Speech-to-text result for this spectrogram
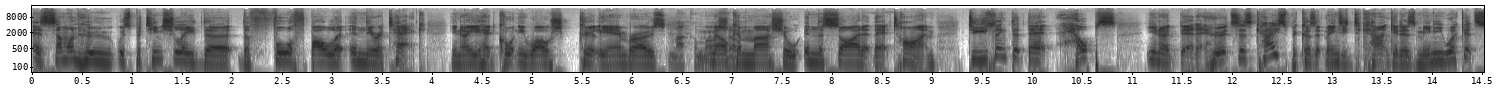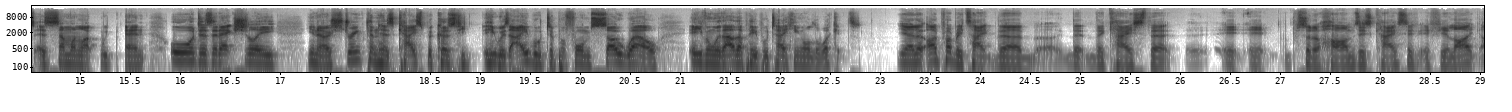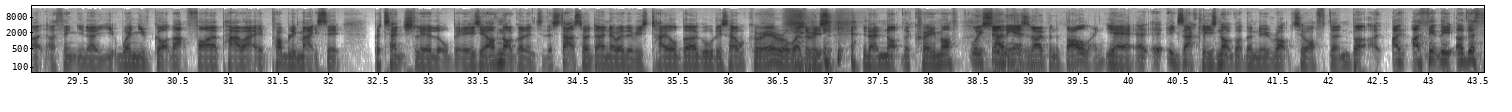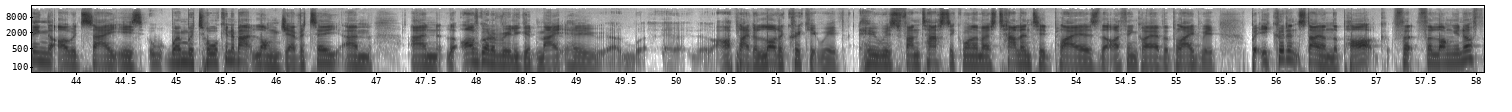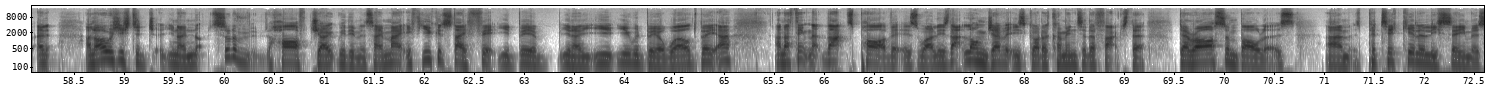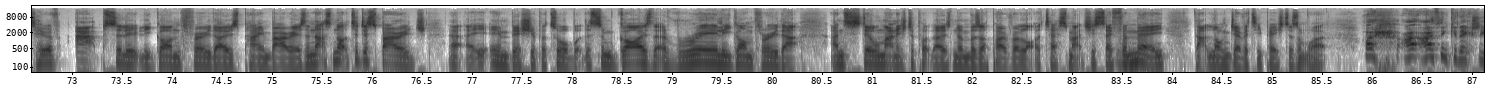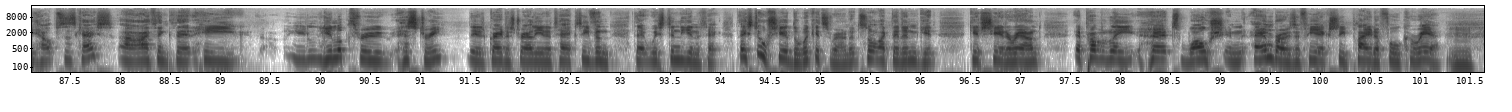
as someone who was potentially the the fourth bowler in their attack? You know, you had Courtney Walsh, Curtly Ambrose, Malcolm Marshall. Malcolm Marshall in the side at that time. Do you think that that helps? You know that it hurts his case because it means he can't get as many wickets as someone like, and or does it actually, you know, strengthen his case because he he was able to perform so well even with other people taking all the wickets? Yeah, look, I'd probably take the the, the case that it, it sort of harms his case, if, if you like. I, I think you know you, when you've got that firepower, it probably makes it potentially a little bit easier. I've not got into the stats, so I don't know whether he's tail burgled his whole career or whether he's you know knocked the cream off. Well, he certainly And- hasn't opened the bowling. yeah, exactly. He's not got the new rock too often. But I, I think the other thing that I would say is when we're talking about longevity, um, and look, I've got a really good mate who uh, I played a lot of cricket with, who was fantastic, one of the most talented players that I think I ever played with. But he couldn't stay on the park for, for long enough, and and I always used to, you know, not, sort of half joke with him and say, mate, if you could stay fit, you'd be a, you know, you, you would be a world beater. And I think that that's part of it as well. Is that longevity's got to come into the fact that there are some bowlers um, particularly seamers who have absolutely gone through those pain barriers. And that's not to disparage uh, Ian Bishop at all, but there's some guys that have really gone through that and still managed to put those numbers up over a lot of test matches. So for me, that longevity piece doesn't work. I, I I think it actually helps his case. Uh, I think that he, you, you look through history there's great Australian attacks, even that West Indian attack, they still shared the wickets around. It's not like they didn't get get shared around. It probably hurts Walsh and Ambrose if he actually played a full career.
